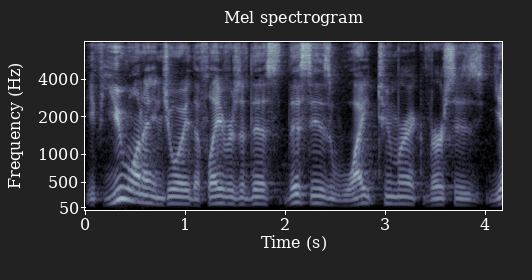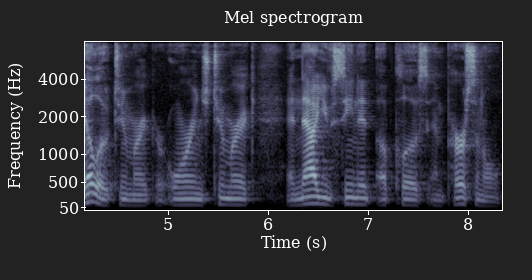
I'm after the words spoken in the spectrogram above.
if you want to enjoy the flavors of this, this is white turmeric versus yellow turmeric or orange turmeric, and now you've seen it up close and personal.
